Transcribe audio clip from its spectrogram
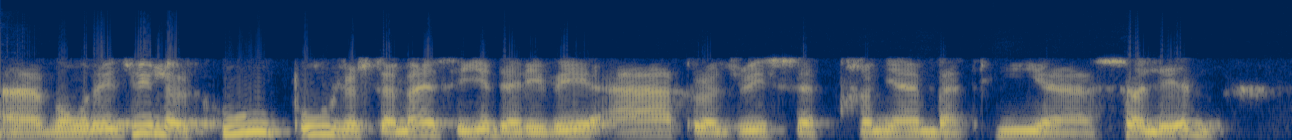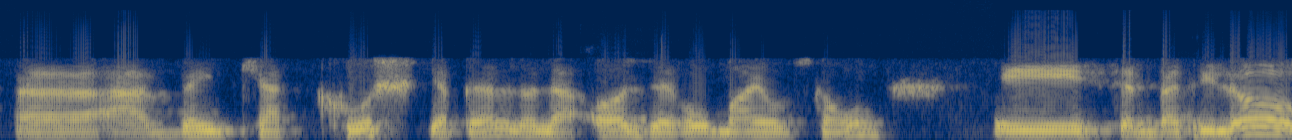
euh, vont réduire leur coût pour justement essayer d'arriver à produire cette première batterie euh, solide à 24 couches, qu'ils appellent la A0 Milestone. Et cette batterie-là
